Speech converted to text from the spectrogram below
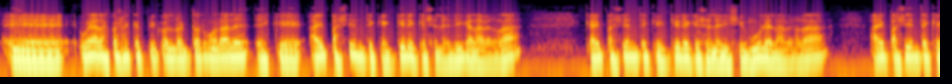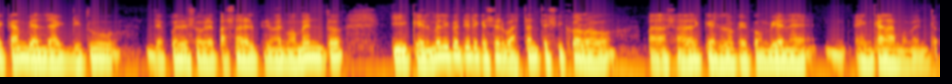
Eh, una de las cosas que explicó el doctor Morales es que hay pacientes que quieren que se les diga la verdad, que hay pacientes que quieren que se les disimule la verdad, hay pacientes que cambian de actitud después de sobrepasar el primer momento y que el médico tiene que ser bastante psicólogo para saber qué es lo que conviene en cada momento.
